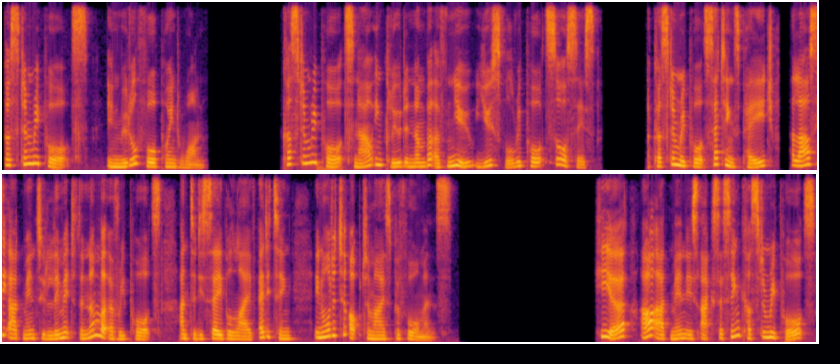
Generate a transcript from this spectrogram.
Custom Reports in Moodle 4.1 Custom reports now include a number of new useful report sources. A custom report settings page allows the admin to limit the number of reports and to disable live editing in order to optimize performance. Here, our admin is accessing custom reports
